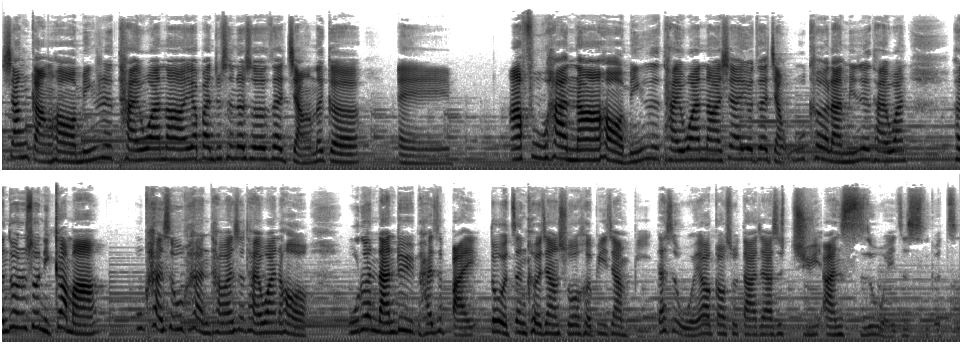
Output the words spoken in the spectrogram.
香港哈，明日台湾啊，要不然就是那时候在讲那个诶阿富汗呐哈，明日台湾呐，现在又在讲乌克兰，明日台湾，很多人说你干嘛？乌克兰是乌克兰，台湾是台湾哈。无论蓝绿还是白，都有政客这样说，何必这样比？但是我要告诉大家，是居安思危这四个字。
